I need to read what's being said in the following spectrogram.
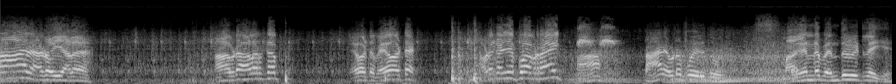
ആരാടോ ഇയാൾ? അവിടെ ആളർക്കാം വേവട്ടെ വേവട്ടെ അവിടെ കഴിഞ്ഞപ്പോ താൻ എവിടെ പോയിരുന്നു? മകന്റെ ബന്ധു വീട്ടിലേക്ക്.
